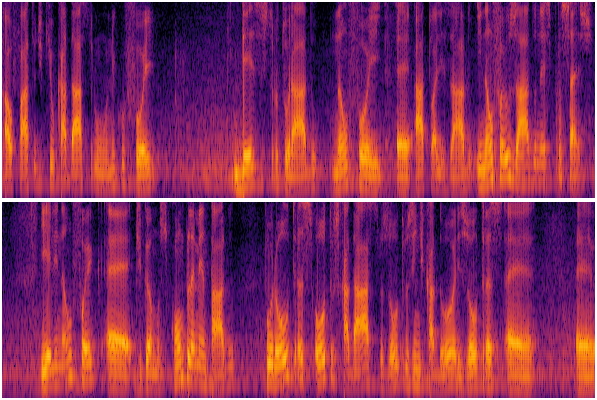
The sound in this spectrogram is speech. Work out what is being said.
ao fato de que o cadastro único foi desestruturado, não foi é, atualizado e não foi usado nesse processo. E ele não foi, é, digamos, complementado por outras, outros cadastros, outros indicadores, outras, é, é,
